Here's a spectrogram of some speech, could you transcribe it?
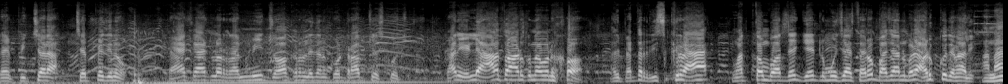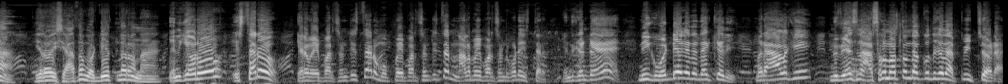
రే పిచ్చడా చెప్పేది నువ్వు ప్యాకెట్లో రమ్మి జోకరం లేదనుకో డ్రాప్ చేసుకోవచ్చు. కానీ వెళ్ళి ఆడతో ఆడుకున్నావు అనుకో అది పెద్ద రిస్క్ రా. మొత్తం పోతే గేట్లు మూసేస్తారు బజార్ను పడి అడుక్కు తినాలి. అన్నా ఇరవై శాతం వడ్డీ ఇస్తున్నారన్నా. ఎందుకెవరు? ఇస్తారు. ఇరవై పర్సెంట్ ఇస్తారు ముప్పై పర్సెంట్ ఇస్తారు నలభై పర్సెంట్ కూడా ఇస్తారు. ఎందుకంటే నీకు వడ్డే కదా దక్కేది. మరి వాళ్ళకి నువ్వు వేసిన అసలు మొత్తం దక్కుద్ది కదా పిచ్చోడా.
